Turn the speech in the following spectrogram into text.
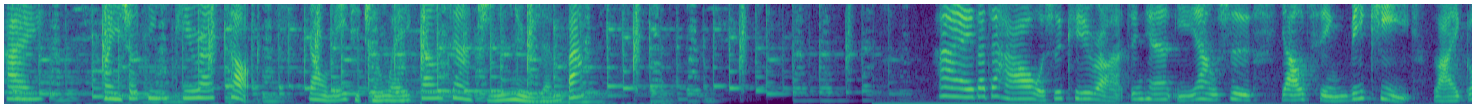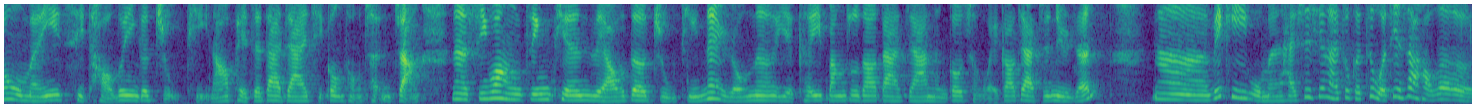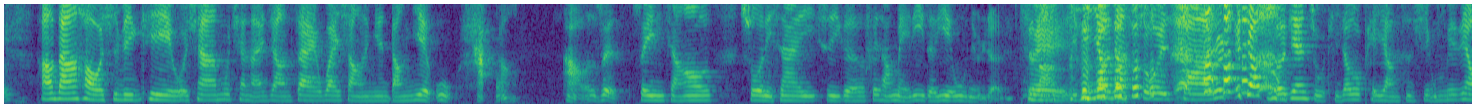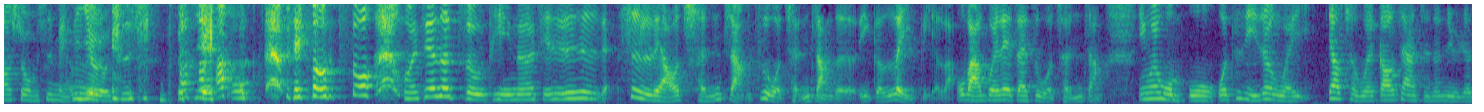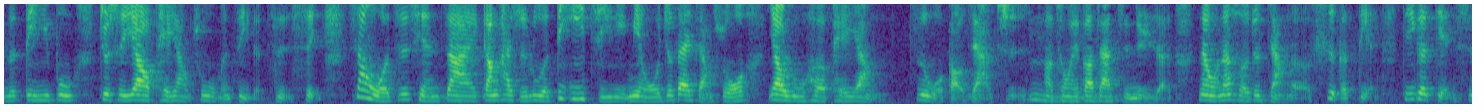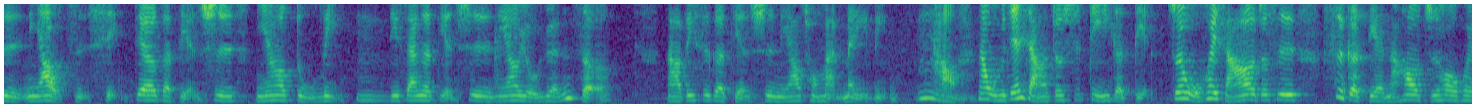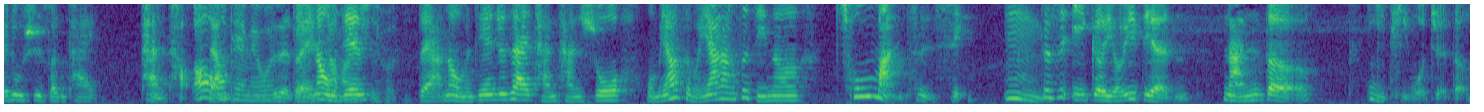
嗨，欢迎收听 Kira's Talk，让我们一起成为高价值女人吧。嗨，大家好，我是 Kira，今天一样是邀请 Vicky 来跟我们一起讨论一个主题，然后陪着大家一起共同成长。那希望今天聊的主题内容呢，也可以帮助到大家能够成为高价值女人。那 Vicky，我们还是先来做个自我介绍好了。好，大家好，我是 Vicky，我现在目前来讲在外商里面当业务。好，好，所以所以你想要说你现在是一个非常美丽的业务女人，是吗？对，一定要这样说一下，而且要符合今天主题，叫做培养自信。我们一定要说我们是美丽又有自信的业务。没有错，我们今天的主题呢，其实是是聊成长、自我成长的一个类别啦。我把它归类在自我成长，因为我我我自己认为，要成为高价值的女人的第一步，就是要培养出我们自己的自信。像我之前在刚开始录的第一集里面，我就在讲说要如何培养。自我高价值啊，成为高价值女人。那我那时候就讲了四个点，第一个点是你要有自信，第二个点是你要独立，嗯，第三个点是你要有原则，然后第四个点是你要充满魅力。嗯，好，那我们今天讲的就是第一个点，所以我会想要就是四个点，然后之后会陆续分开探讨，这样子，对对对。那我们今天对啊，那我们今天就是来谈谈说我们要怎么样让自己呢？充满自信，嗯，这是一个有一点难的议题，我觉得。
